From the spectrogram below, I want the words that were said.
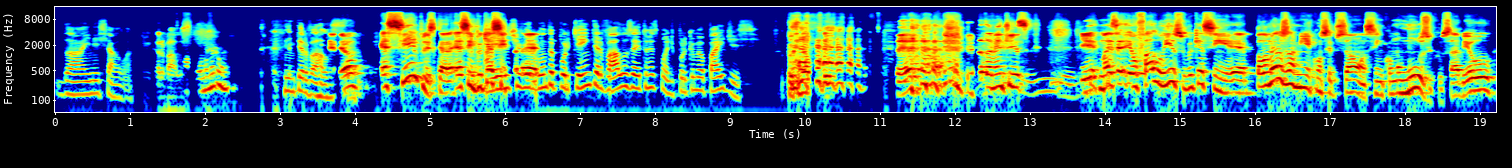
Da inicial lá. Intervalos. O número um. Intervalos. Entendeu? É simples, cara. É assim, porque aí assim. a gente é... pergunta por que intervalos, aí tu responde, porque o meu pai disse. é, exatamente isso. E, mas eu falo isso porque, assim, é, pelo menos na minha concepção, assim, como músico, sabe, eu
